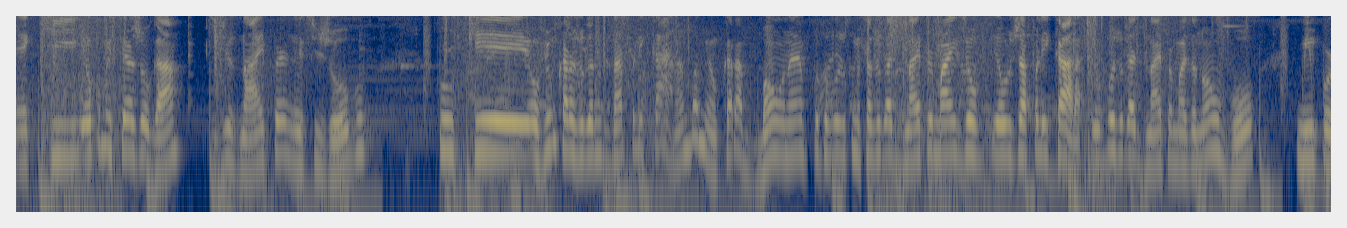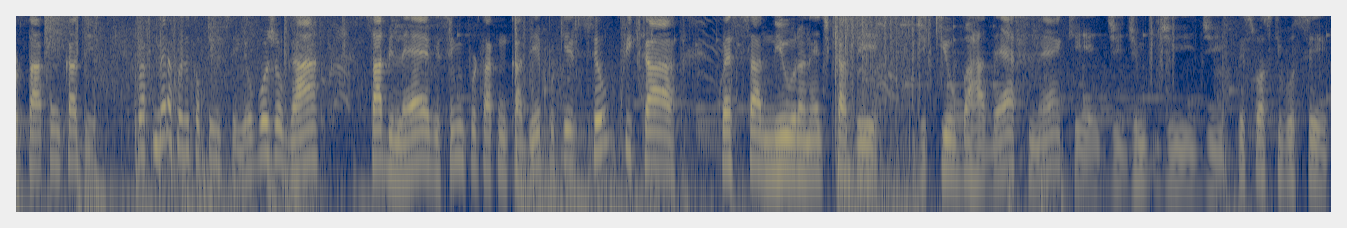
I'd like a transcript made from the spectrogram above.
é que eu comecei a jogar de sniper nesse jogo, porque eu vi um cara jogando de sniper e falei, caramba, meu, cara bom, né? Puta, eu vou começar a jogar de sniper, mas eu, eu já falei, cara, eu vou jogar de sniper, mas eu não vou me importar com o KD. Foi a primeira coisa que eu pensei, eu vou jogar sabe, leve, sem me importar com KD, porque se eu ficar com essa neura, né, de KD, de kill barra death, né, que é de, de, de, de, pessoas que você,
